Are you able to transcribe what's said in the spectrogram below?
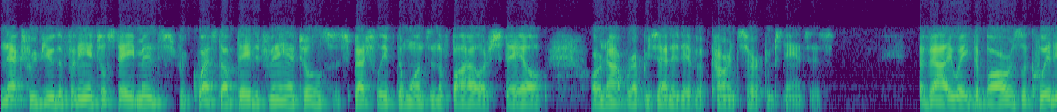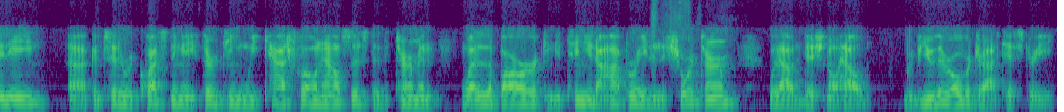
Next, review the financial statements, request updated financials, especially if the ones in the file are stale or not representative of current circumstances. Evaluate the borrower's liquidity. Uh, consider requesting a 13 week cash flow analysis to determine whether the borrower can continue to operate in the short term without additional help. Review their overdraft history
